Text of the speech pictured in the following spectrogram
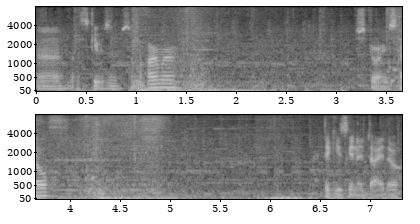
Uh, let's give him some armor. Restore his health. I think he's gonna die though.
